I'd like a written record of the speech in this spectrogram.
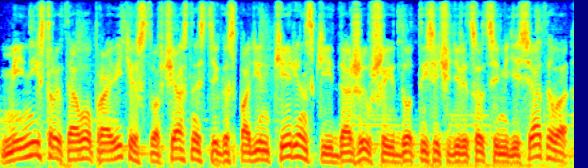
министры того правительства, в частности господин Керенский, доживший до 1970-го,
